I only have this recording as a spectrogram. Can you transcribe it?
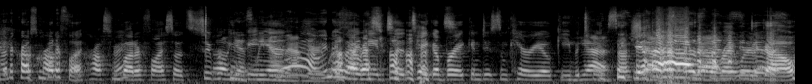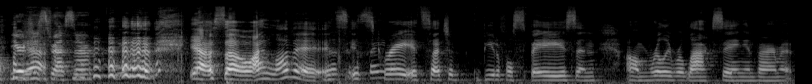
right across from Butterfly, Across from right? Butterfly, so it's super Oh, yes, we know convenient. that Yeah, we know that I need to take a break and do some karaoke between Yes. sessions, Yeah, know right where to go. You're just stressor. yeah, so I love it. It's That's it's exciting. great. It's such a beautiful space and um, really relaxing environment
